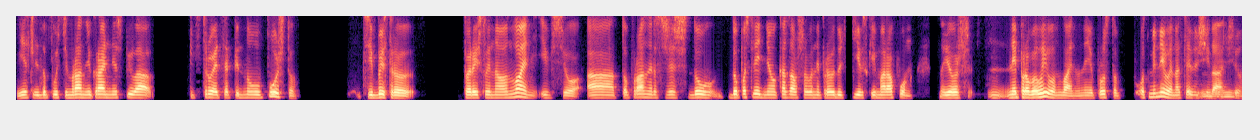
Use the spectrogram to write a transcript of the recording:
Якщо, допустим, Run Ukraine не успіла підстроїтися під нову пошту, ці швидко перейшли на онлайн і все. А Runners же ж до, до останнього казав, що вони проведуть київський марафон. Ну його ж не провели онлайн, вони його просто відмінили на слідуючий Да. Все.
